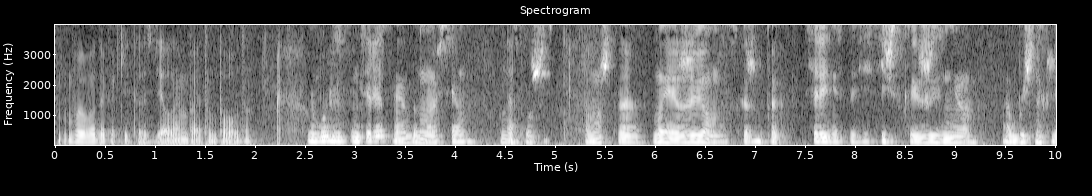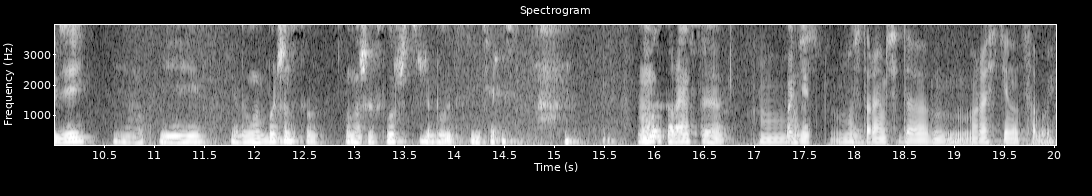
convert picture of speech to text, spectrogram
выводы какие-то сделаем по этому поводу. Ну, будет интересно, я думаю, всем Да. послушать. Потому что мы живем, скажем так, среднестатистической жизнью обычных людей. Вот, и я думаю, большинству наших слушателей будет это интересно. Но мы стараемся Поднять. Мы стараемся, да, расти над собой.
